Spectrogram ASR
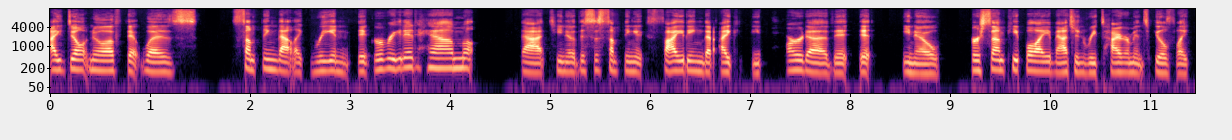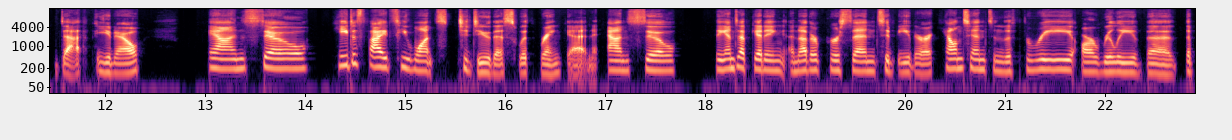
I don't know if it was something that like reinvigorated him that you know this is something exciting that I could be part of. It it you know for some people I imagine retirement feels like death you know? And so he decides he wants to do this with Rankin. And so they end up getting another person to be their accountant and the three are really the the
